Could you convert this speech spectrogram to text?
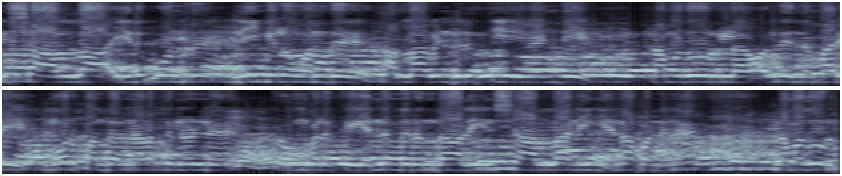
இன்ஷா அல்லாஹ் இது போன்று நீங்க அல்லாவின் திருப்தியை வேண்டி நமது ஊர்ல வந்து இந்த மாதிரி மோர் பந்தல் நடத்தணும்னு உங்களுக்கு எண்ணம் இருந்தால் இன்ஷா அல்லா நீங்க என்ன பண்ணுங்க? நமது ஊர்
